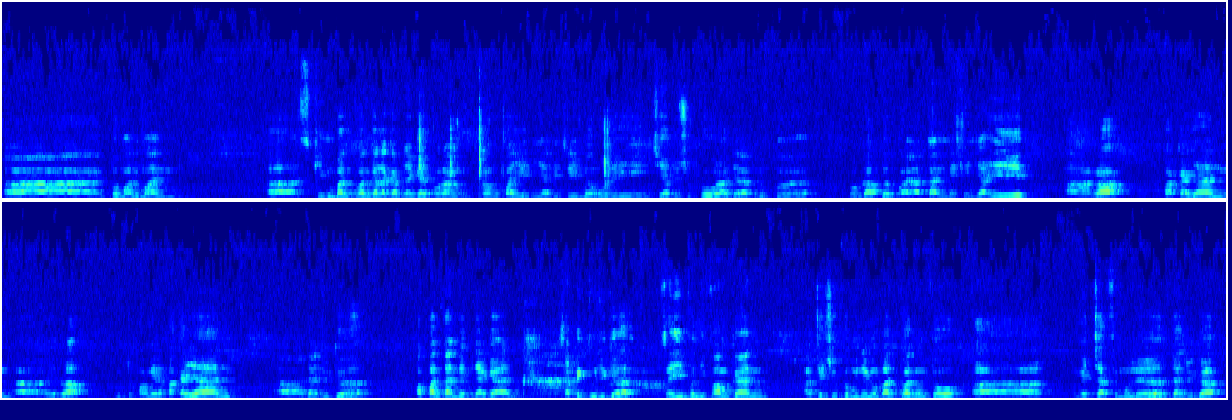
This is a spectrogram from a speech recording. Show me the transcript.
uh, untuk makluman uh, skim bantuan galakan perniagaan orang orang upaya ini yang diterima oleh Encik Abdul Syukur adalah berupa beberapa peralatan mesin jahit, uh, rak pakaian, uh, rak untuk pameran pakaian uh, dan juga papan tanda perniagaan. Sampai itu juga saya pun difahamkan uh, Cik Syukur menerima bantuan untuk uh, mengecat semula dan juga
